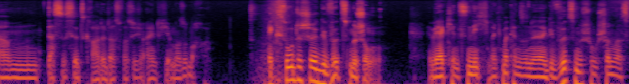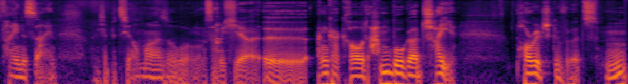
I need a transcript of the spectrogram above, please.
ähm, das ist jetzt gerade das, was ich eigentlich immer so mache. Exotische Gewürzmischungen. Wer kennt es nicht? Manchmal kann so eine Gewürzmischung schon was Feines sein. Ich habe jetzt hier auch mal so, was habe ich hier? Äh, Ankerkraut, Hamburger Chai, Porridge-Gewürz. Mm.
